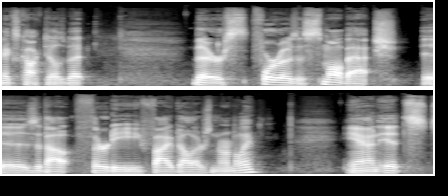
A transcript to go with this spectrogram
mixed cocktails, but their s- Four Roses small batch is about thirty five dollars normally, and it's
